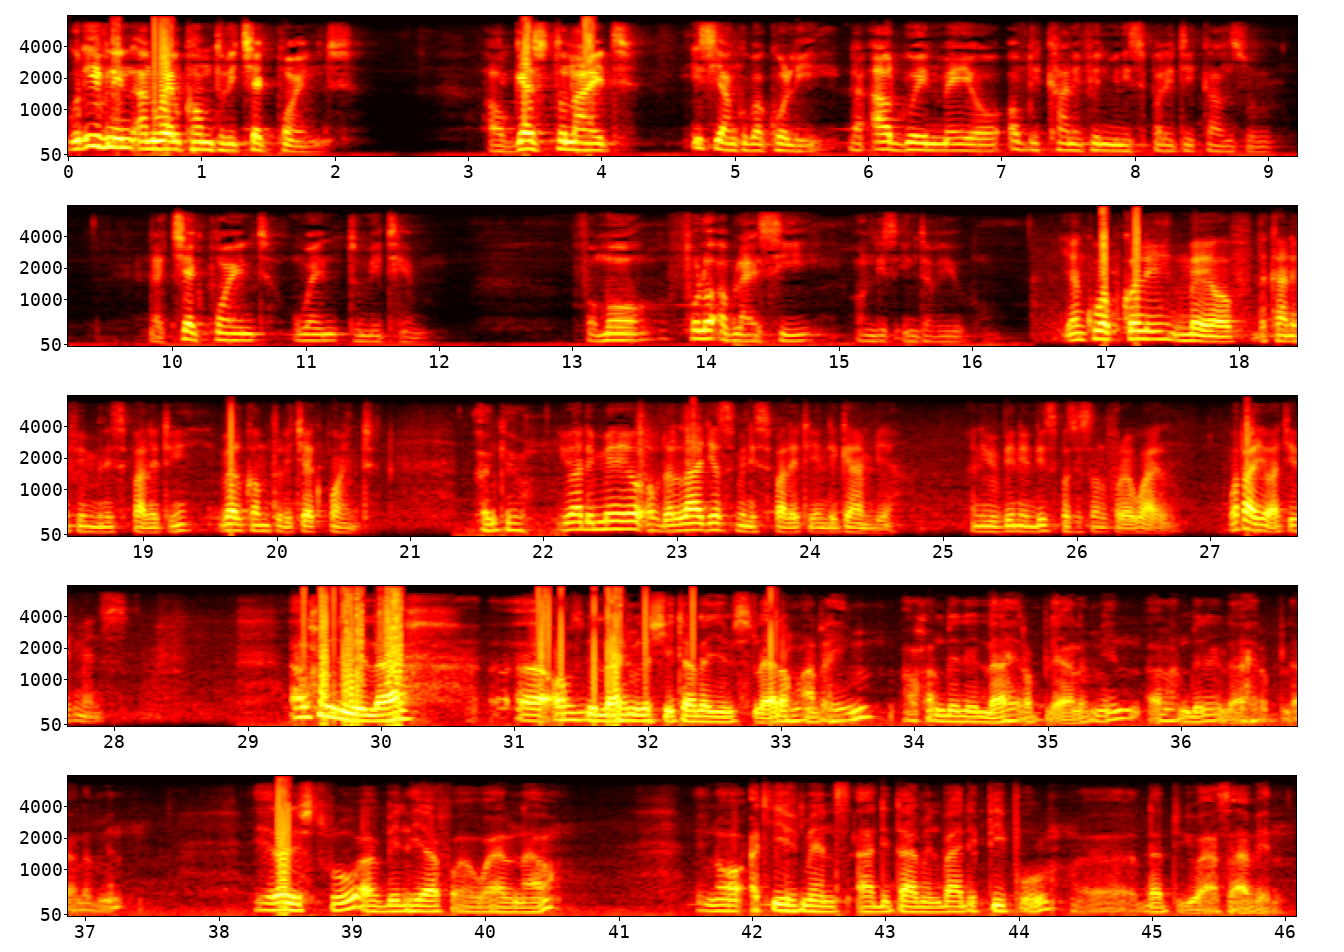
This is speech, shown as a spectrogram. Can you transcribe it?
Good evening and welcome to the checkpoint. Our guest tonight is Yankuba Colley, the outgoing mayor of the Kanifing Municipality Council. The checkpoint went to meet him. For more, follow up Ablaisi on this interview. Yankuba Colley, mayor of the Kanifing Municipality, welcome to the checkpoint. Thank you. You are the mayor of the largest municipality in the Gambia, and you've been in this position for a while. What are your achievements? alhamdulilah uh, ahousubillahi min asheitan rajim bismillahi rahmani rahim alhamdulillahi rabbil alamin. Alhamdulillahi rabbil alamin. It is true. I've been here for a while now. You know achievements are determined by the people uh, that you are serving.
